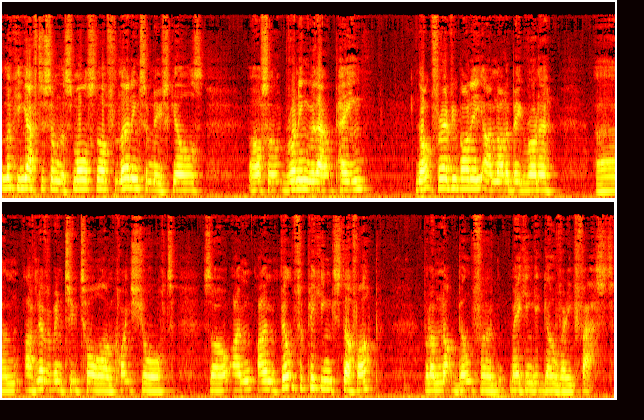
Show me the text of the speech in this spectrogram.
looking after some of the small stuff, learning some new skills, also running without pain not for everybody. I'm not a big runner. Um, I've never been too tall. I'm quite short, so I'm I'm built for picking stuff up, but I'm not built for making it go very fast.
